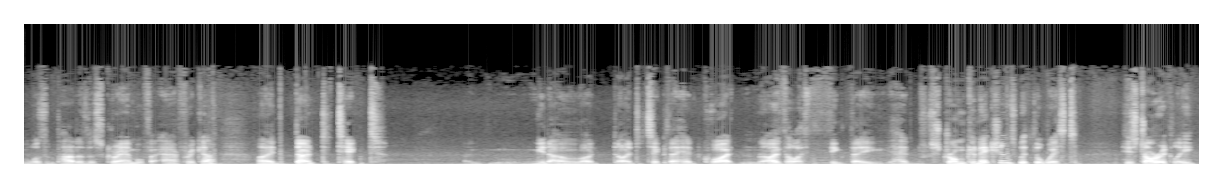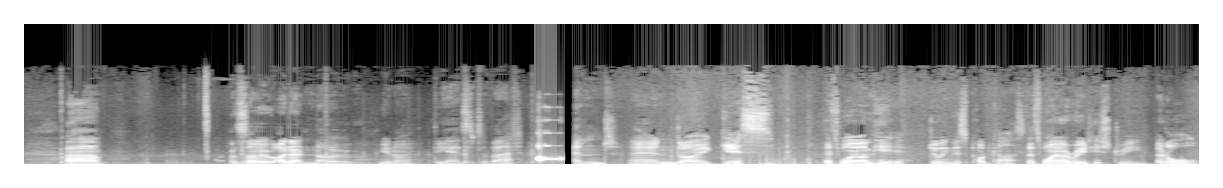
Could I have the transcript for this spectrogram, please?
wasn't part of the scramble for Africa. I don't detect you know, I, I detect they had quite, I, I think they had strong connections with the West historically. Um, so I don't know, you know, the answer to that. And, and I guess that's why I'm here doing this podcast. That's why I read history at all,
